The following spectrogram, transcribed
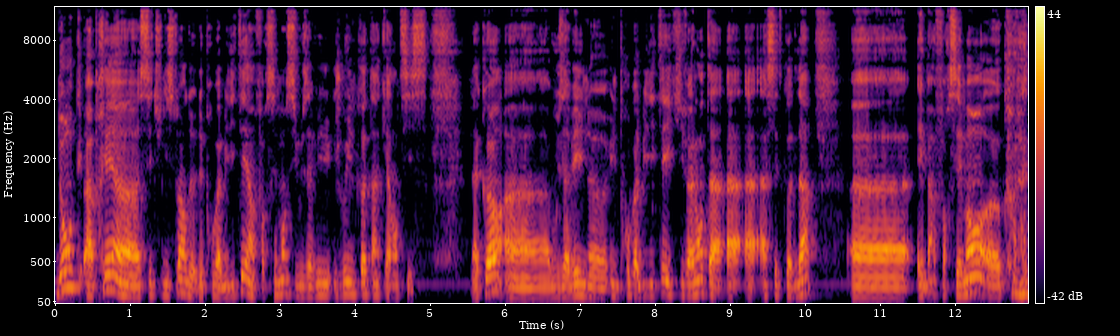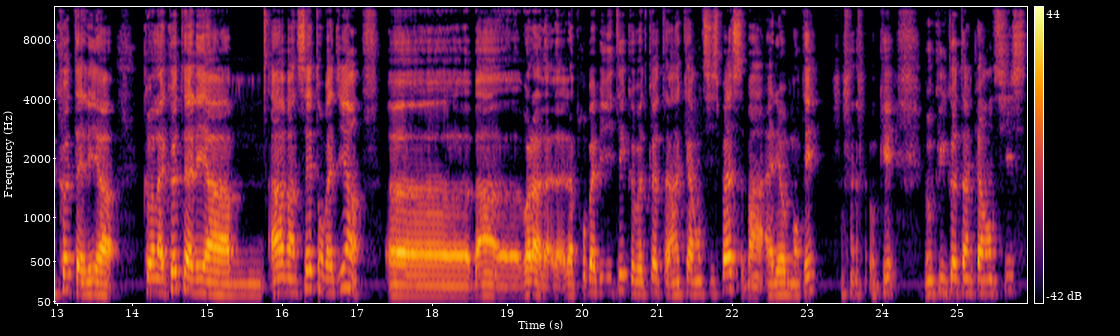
Donc après, euh, c'est une histoire de, probabilité. hein. Forcément, si vous avez joué une cote 1,46, d'accord, euh, vous avez une, probabilité équivalente à, cette cote-là. Euh, et ben forcément, quand la cote elle est à quand la cote elle est à, hum, à 27, on va dire, ben voilà, la probabilité que votre cote à 1,46 passe, ben elle est augmentée. Ok? Donc une cote à 1,46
